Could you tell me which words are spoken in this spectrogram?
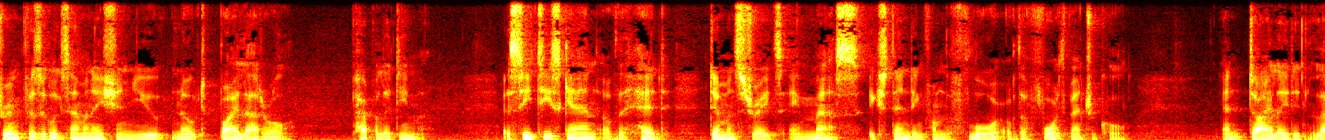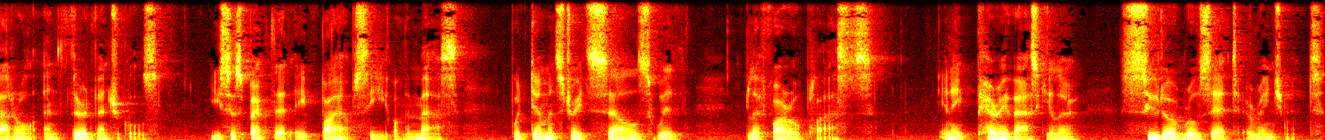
During physical examination, you note bilateral papilledema. A CT scan of the head demonstrates a mass extending from the floor of the fourth ventricle and dilated lateral and third ventricles. You suspect that a biopsy of the mass would demonstrate cells with blepharoplasts in a perivascular pseudo rosette arrangement.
